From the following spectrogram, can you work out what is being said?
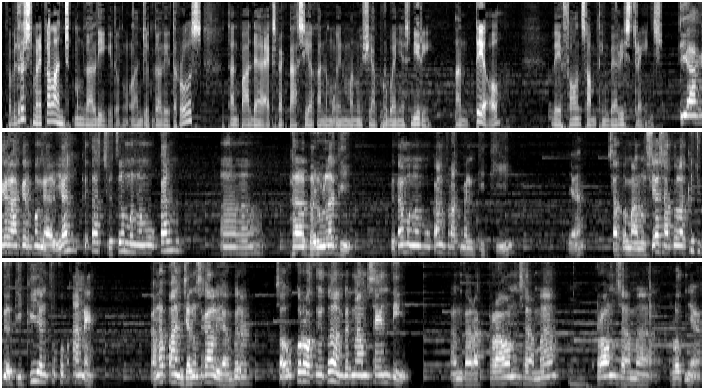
Tapi terus mereka lanjut menggali gitu, lanjut gali terus tanpa ada ekspektasi akan nemuin manusia purbanya sendiri. Until they found something very strange. Di akhir-akhir penggalian kita justru menemukan uh, hal baru lagi. Kita menemukan fragmen gigi, ya satu manusia, satu lagi juga gigi yang cukup aneh. Karena panjang sekali, hampir saya ukur waktu itu hampir 6 cm antara crown sama crown sama rootnya.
